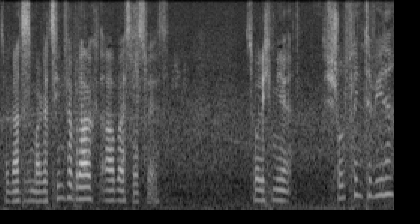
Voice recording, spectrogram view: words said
So ein ganzes Magazin verbraucht, aber es was wert. Hole ich mir die Schrotflinte wieder.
